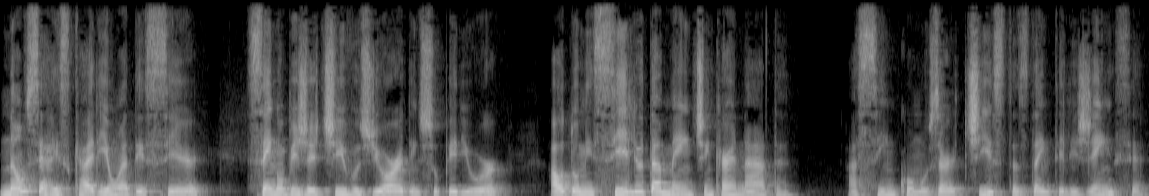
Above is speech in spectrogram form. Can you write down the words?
não se arriscariam a descer, sem objetivos de ordem superior, ao domicílio da mente encarnada, assim como os artistas da inteligência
